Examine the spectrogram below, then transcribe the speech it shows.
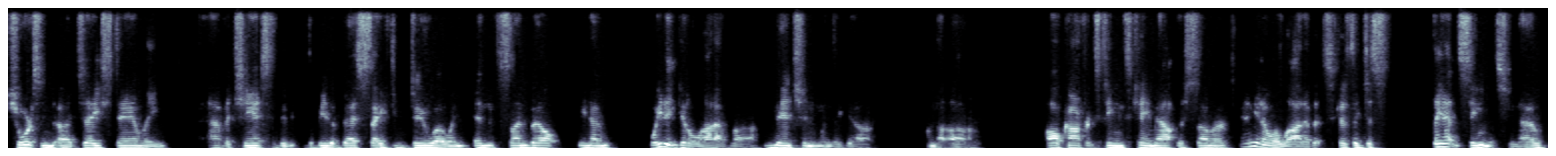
Shorts and uh, Jay Stanley have a chance to be, to be the best safety duo in, in the Sun Belt you know, we didn't get a lot of uh, mention when the uh, when the uh, all conference teams came out this summer, and you know, a lot of it's because they just they hadn't seen us. You know,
